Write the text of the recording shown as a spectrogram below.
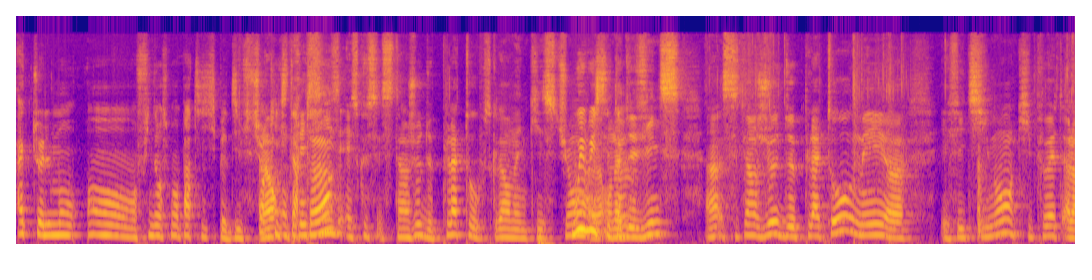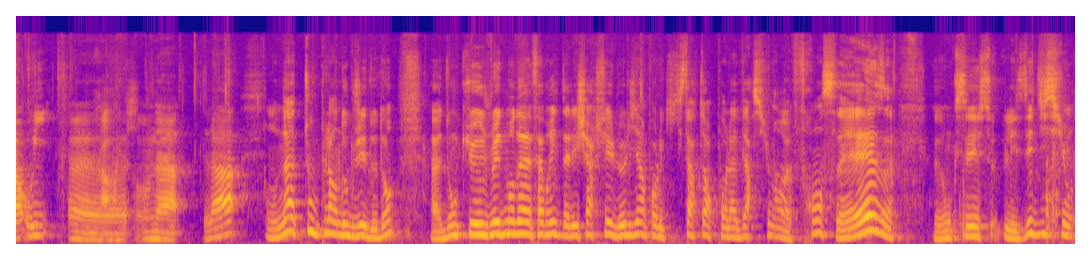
actuellement en financement participatif sur Kickstarter. On précise, est-ce que c'est un jeu de plateau? Parce que là, on a une question. Oui, oui, euh, on a de Vince. Hein, c'est un jeu de plateau, mais euh, effectivement, qui peut être. Alors, oui, ah, on a là. On a tout plein d'objets dedans. donc, je vais demander à Fabrice d'aller chercher le lien pour le Kickstarter pour la version française. Donc c'est les éditions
